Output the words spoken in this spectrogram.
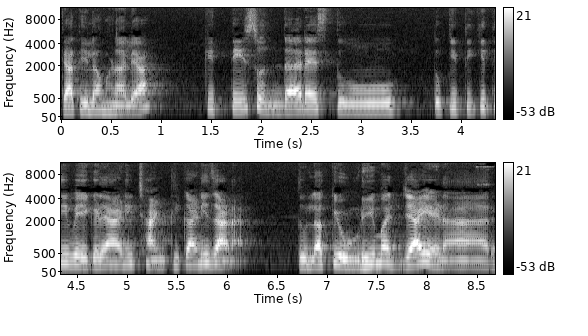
त्या तिला म्हणाल्या किती सुंदर आहेस तू. तू किती किती वेगळ्या आणि छान ठिकाणी जाणार. तुला केवढी मज्जा येणार.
